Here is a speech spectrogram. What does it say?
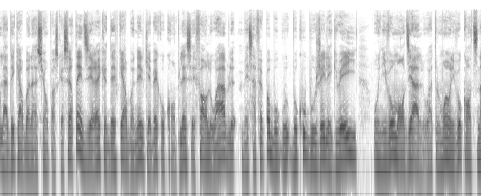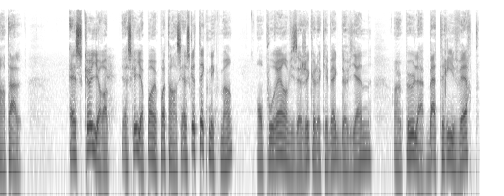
la, décarbonation, parce que certains diraient que décarboner le Québec au complet, c'est fort louable, mais ça fait pas beaucoup, beaucoup bouger l'aiguille au niveau mondial, ou à tout le moins au niveau continental. Est-ce qu'il y aura, est-ce qu'il n'y a pas un potentiel? Est-ce que techniquement, on pourrait envisager que le Québec devienne un peu la batterie verte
